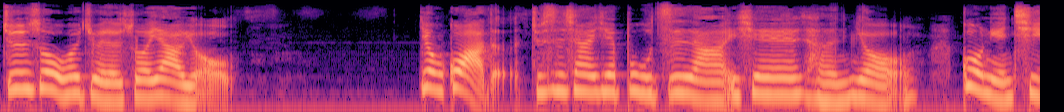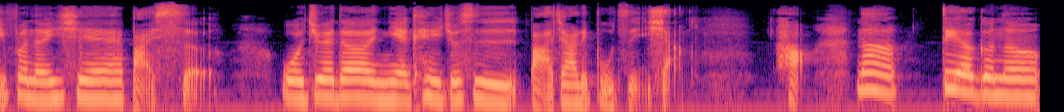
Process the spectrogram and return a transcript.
就是说我会觉得说要有用挂的，就是像一些布置啊，一些很有过年气氛的一些摆设，我觉得你也可以就是把家里布置一下。好，那。第二个呢，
